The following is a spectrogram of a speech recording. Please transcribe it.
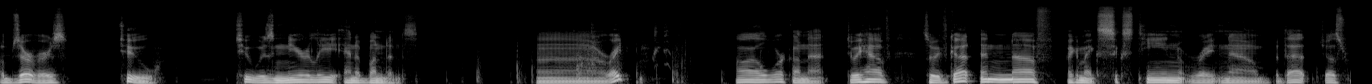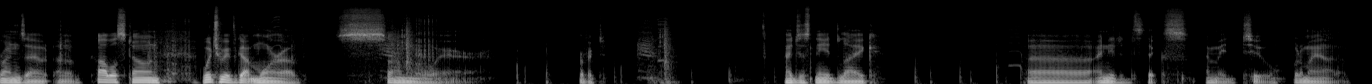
observers. Two. Two is nearly an abundance. All right. I'll work on that. Do we have... So we've got enough... I can make 16 right now, but that just runs out of cobblestone, which we've got more of somewhere. Perfect. I just need, like... Uh, I needed six. I made two. What am I out of?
